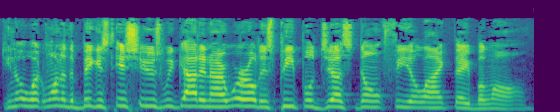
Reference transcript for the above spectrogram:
Do you know what one of the biggest issues we got in our world is people just don't feel like they belong.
